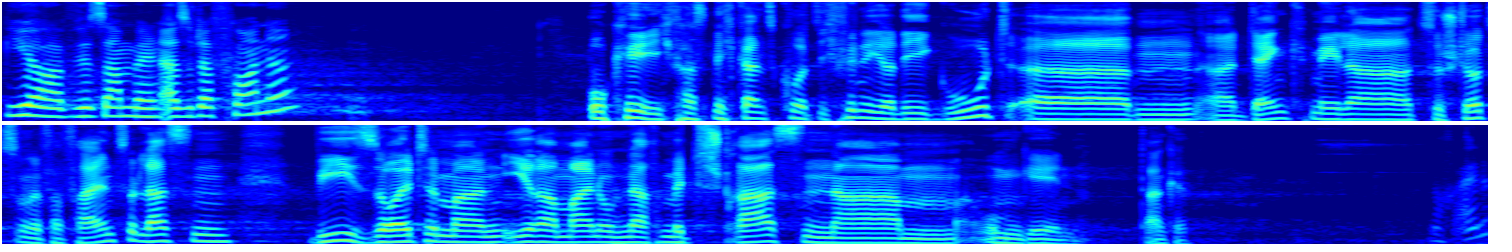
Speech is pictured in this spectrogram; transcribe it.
Ja, wir sammeln. Also da vorne. Okay, ich fasse mich ganz kurz. Ich finde die Idee gut, ähm, äh, Denkmäler zu stürzen oder verfallen zu lassen. Wie sollte man Ihrer Meinung nach mit Straßennamen umgehen? Danke. Noch eine?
